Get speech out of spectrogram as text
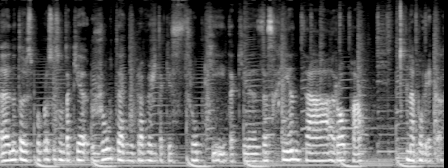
e, no to jest po prostu są takie żółte, jakby prawie, że takie strubki, takie zaschnięta ropa na powiekach.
